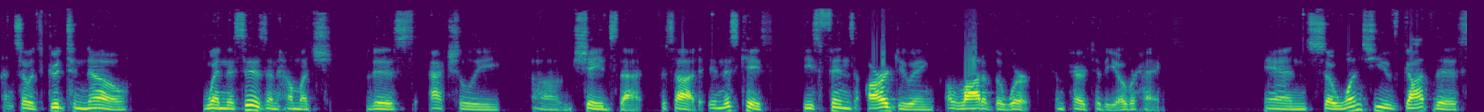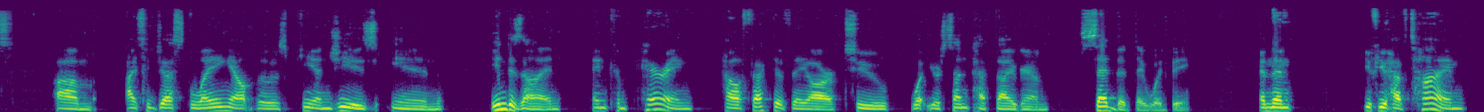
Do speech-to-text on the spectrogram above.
And so it's good to know when this is and how much this actually um, shades that facade. In this case, these fins are doing a lot of the work compared to the overhangs. And so once you've got this, um, I suggest laying out those PNGs in InDesign and comparing how effective they are to what your sun path diagram said that they would be. And then if you have time,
